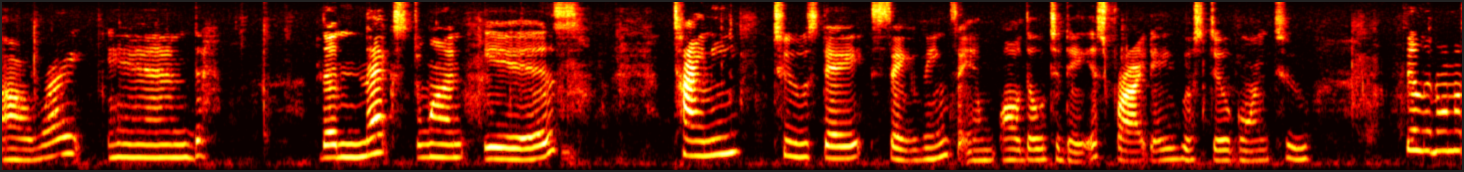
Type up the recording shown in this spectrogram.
All right. And the next one is Tiny Tuesday Savings. And although today is Friday, we're still going to fill it on a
